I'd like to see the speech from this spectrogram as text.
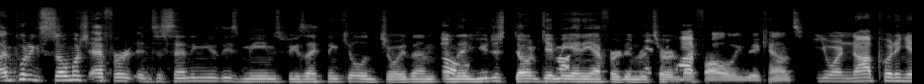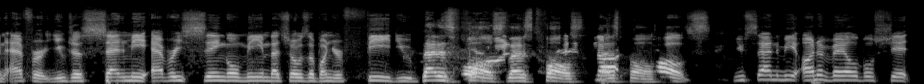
I'm putting so much effort into sending you these memes because I think you'll enjoy them, No. and then you just don't give me any effort in return by following the accounts. You are not putting in effort. You just send me every single meme that shows up on your feed. You That is false. That is false. That is false. false. You send me unavailable shit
